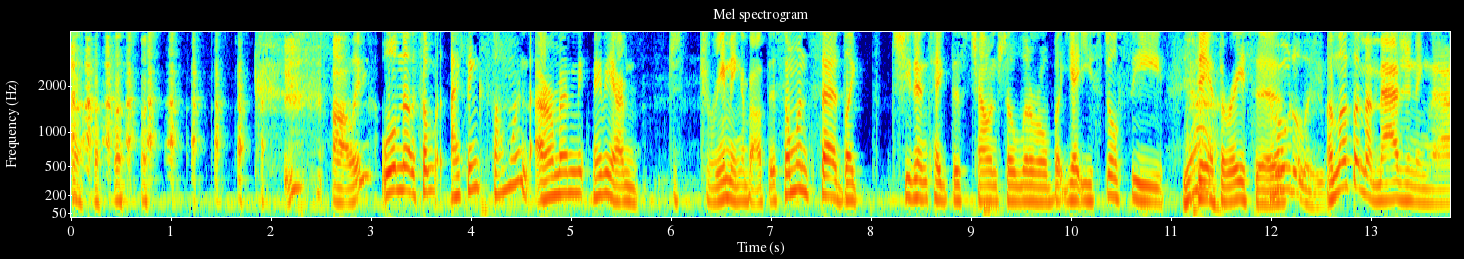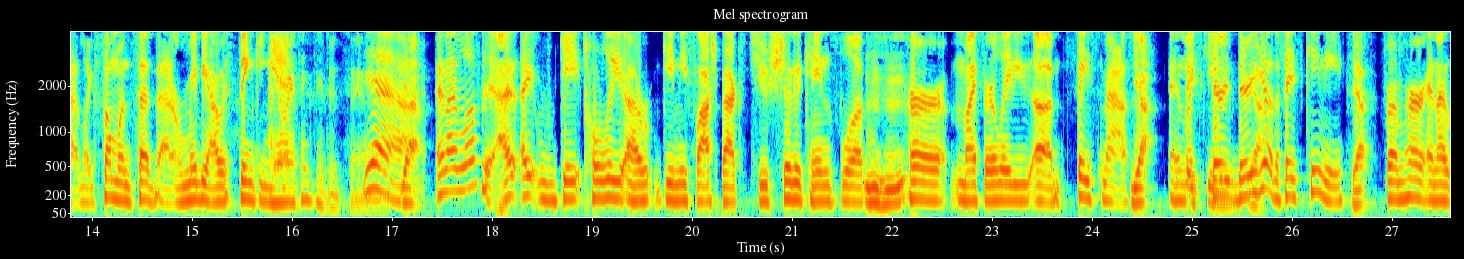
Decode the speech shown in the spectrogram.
Ollie, Well, no, some. I think someone. I remember. Maybe I'm just dreaming about this. Someone said like she didn't take this challenge so literal, but yet you still see Yeah, day at the races. totally. Unless I'm imagining that, like someone said that, or maybe I was thinking I it. know. I think they did say. that. yeah. Yeah. and I loved it. I, I gave, totally uh, gave me flashbacks to Sugarcane's look, her My Fair Lady um, face mask. Mm-hmm. Yeah, and face like there, there you Yeah. go, the face kini. Yeah. from her. And I,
